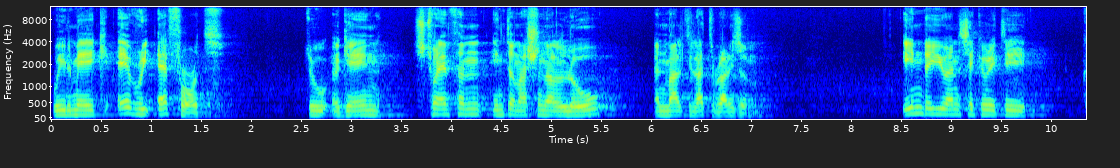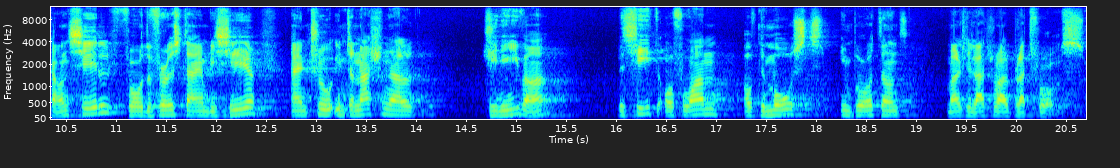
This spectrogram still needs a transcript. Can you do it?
will make every effort to again strengthen international law and multilateralism. In the UN Security Council, for the first time this year, and through international Geneva, the seat of one of the most important multilateral platforms.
